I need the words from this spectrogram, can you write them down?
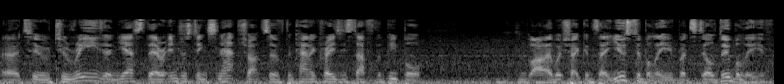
uh, to to read, and yes, they're interesting snapshots of the kind of crazy stuff that people. Well, I wish I could say used to believe, but still do believe.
